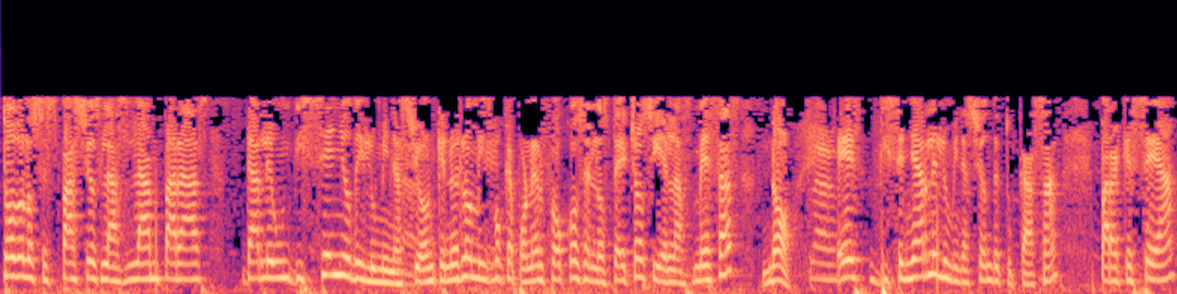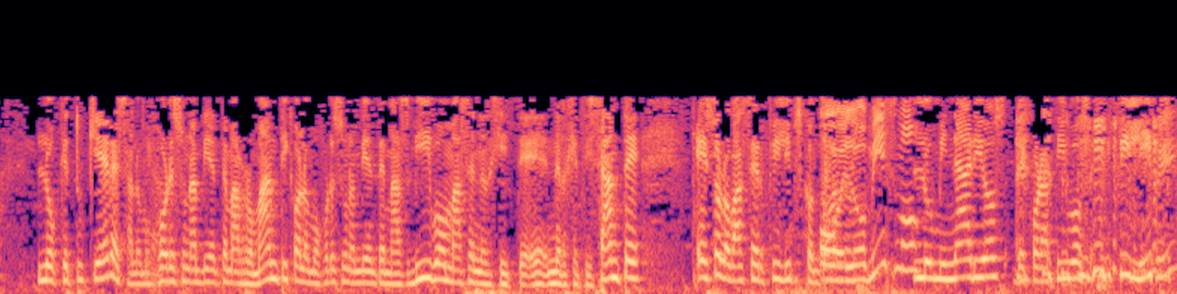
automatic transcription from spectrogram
todos los espacios, las lámparas, darle un diseño de iluminación, que no es lo mismo que poner focos en los techos y en las mesas, no, Claro. es diseñar la iluminación de tu casa para que sea lo que tú quieres. A lo mejor es un ambiente más romántico, a lo mejor es un ambiente más vivo, más energite- energetizante. Eso lo va a hacer Philips con O todos lo los mismo. luminarios decorativos Philips. Sí,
